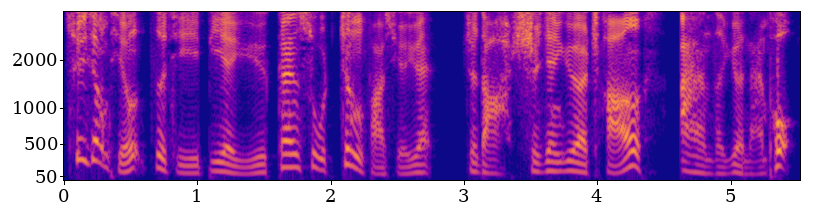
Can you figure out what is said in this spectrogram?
崔向平自己毕业于甘肃政法学院，知道时间越长，案子越难破。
